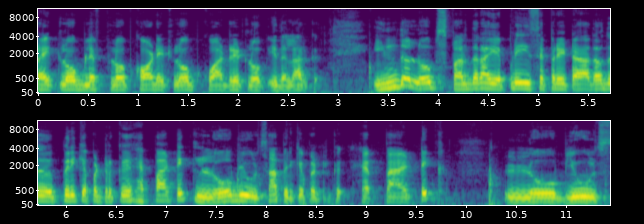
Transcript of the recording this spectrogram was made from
right lobe left lobe caudate lobe quadrate lobe இதெல்லாம் இருக்குது இந்த லோப்ஸ் ஃபர்தராக எப்படி செப்பரேட் அதாவது பிரிக்கப்பட்டிருக்கு? ஹெப்பாட்டிக் லோபியூல்ஸாக பிரிக்கப்பட்டிருக்கு. ஹெப்பாட்டிக் லோபியூல்ஸ்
